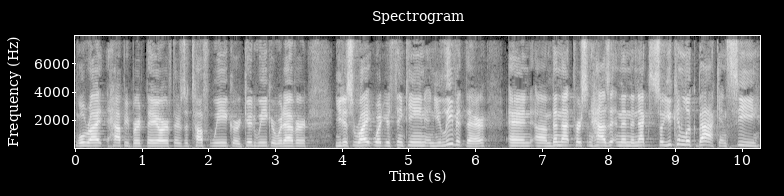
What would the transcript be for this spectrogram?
We'll write happy birthday, or if there's a tough week or a good week or whatever, you just write what you're thinking and you leave it there, and um, then that person has it, and then the next, so you can look back and see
